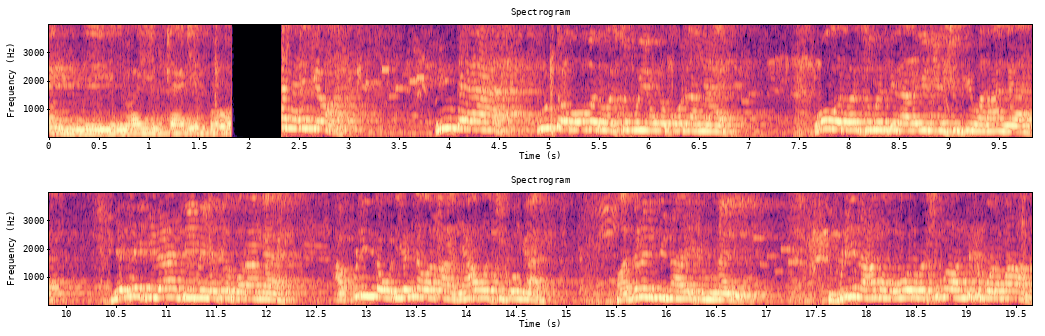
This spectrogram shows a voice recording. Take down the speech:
முந்தியில் வைத்தடி போ நினைக்கிறோம். இந்த கூட்டம் ஒவ்வொரு வருஷமும் இவங்க போடுறாங்க ஒவ்வொரு வருஷமும் இப்படி அளவிலேயே சுத்தி வராங்க. என்னைக்குதான் தீமை ஏத்த போறாங்க? அப்படிங்கிற ஒரு எண்ணம் வரலாம். ஞாபகம் வச்சுக்கோங்க. பதினஞ்சு நாளைக்கு முன்னாடி. இப்படி நாம ஒவ்வொரு வருஷமா வந்துட்டு போறோமா?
